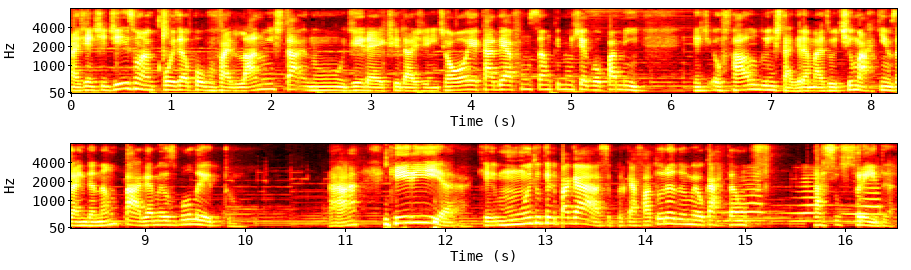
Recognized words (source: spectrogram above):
a gente diz uma coisa, o povo vai lá no, Insta, no direct da gente, olha, cadê a função que não chegou para mim? Gente, eu falo do Instagram, mas o tio Marquinhos ainda não paga meus boletos. Tá? Queria que muito que ele pagasse, porque a fatura do meu cartão tá sofrida.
